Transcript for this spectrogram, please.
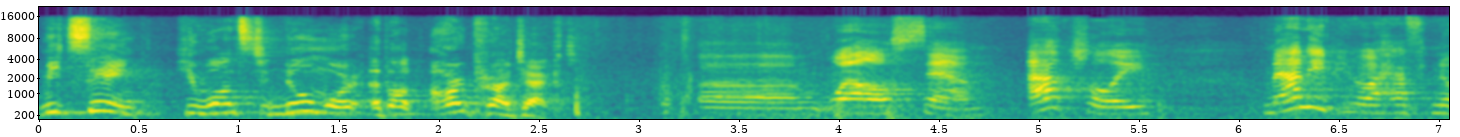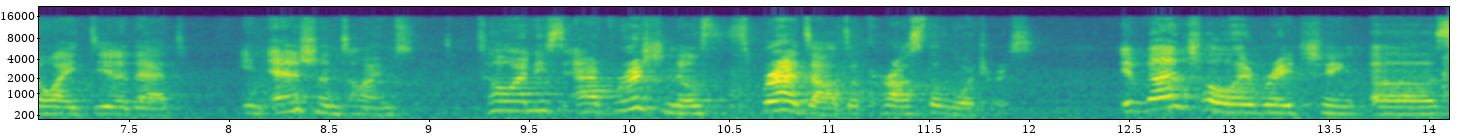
meet Singh. He wants to know more about our project. Um, well, Sam, actually, many people have no idea that in ancient times, Taiwanese aboriginals spread out across the waters, eventually reaching as uh,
